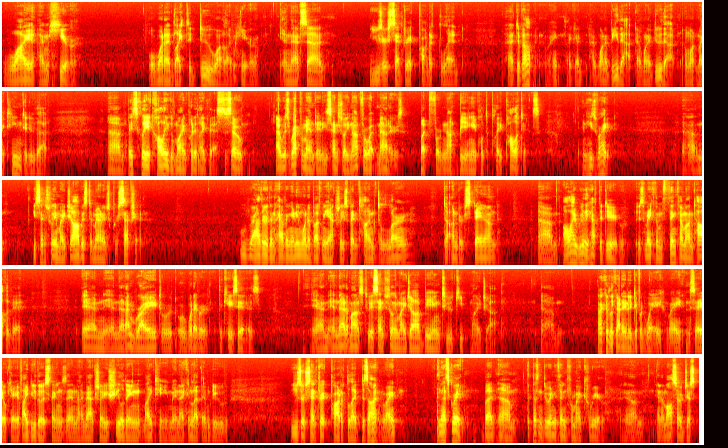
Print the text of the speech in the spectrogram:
why I'm here or what I'd like to do while I'm here. And that's uh, user centric, product led uh, development, right? Like, I, I want to be that. I want to do that. I want my team to do that. Um, basically, a colleague of mine put it like this. So I was reprimanded essentially not for what matters, but for not being able to play politics. And he's right. Um, essentially, my job is to manage perception. Rather than having anyone above me actually spend time to learn, to understand, um, all I really have to do is make them think I'm on top of it and and that I'm right or or whatever the case is. And and that amounts to essentially my job being to keep my job. Um, I could look at it a different way, right? And say, okay, if I do those things, then I'm actually shielding my team and I can let them do user centric, product led design, right? And that's great. But um, that doesn't do anything for my career. Um, and I'm also just,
